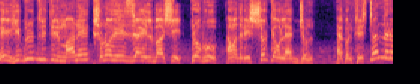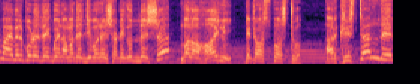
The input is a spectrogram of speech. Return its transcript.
এই হিব্রু মানে শোনো হে ইসরায়েলবাসী প্রভু আমাদের ঈশ্বর কেবল একজন। এখন খ্রিস্টানদের বাইবেল পড়ে দেখবেন আমাদের জীবনের সঠিক উদ্দেশ্য বলা হয়নি এটা অস্পষ্ট। আর খ্রিস্টানদের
